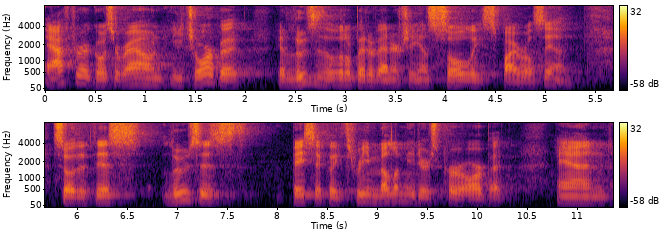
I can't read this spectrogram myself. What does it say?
after it goes around each orbit, it loses a little bit of energy and slowly spirals in. So that this loses basically three millimeters per orbit. And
